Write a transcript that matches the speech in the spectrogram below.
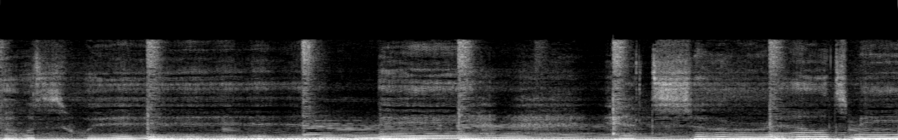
goes with me. It surrounds me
